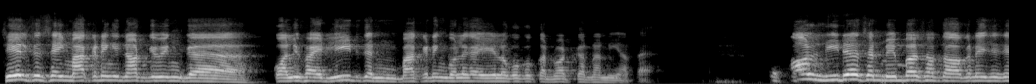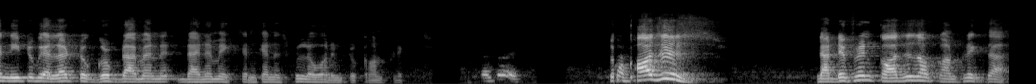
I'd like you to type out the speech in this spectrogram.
Sales is saying marketing is not giving uh, qualified leads and marketing bolega ye logo ko convert aata hai. All leaders and members of the organization need to be alert to group dynamics and can spill over into conflict. So causes the different causes of conflict, the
